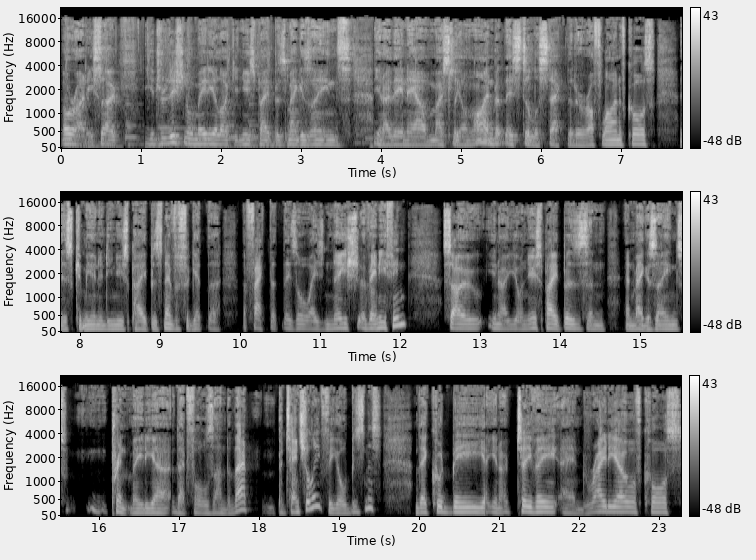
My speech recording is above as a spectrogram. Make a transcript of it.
Alrighty, so your traditional media, like your newspapers, magazines, you know, they're now mostly online, but there's still a stack that are offline, of course. There's community newspapers. Never forget the, the fact that there's always niche of anything. So, you know, your newspapers and, and magazines, print media, that falls under that potentially for your business. There could be, you know, TV and radio, of course.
